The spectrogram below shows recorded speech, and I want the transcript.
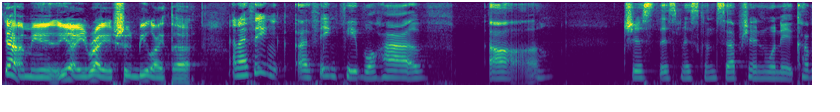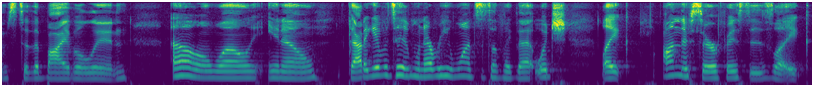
yeah, I mean, yeah, you're right. It shouldn't be like that. And I think I think people have uh, just this misconception when it comes to the Bible and oh well, you know, gotta give it to him whenever he wants and stuff like that. Which, like, on the surface is like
